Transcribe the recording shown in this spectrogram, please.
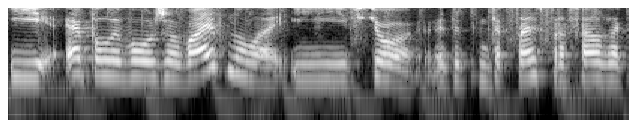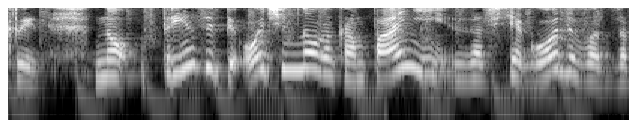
И Apple его уже вайпнула, и все, этот Enterprise профайл закрыт. Но, в принципе, очень много компаний за все годы, вот за,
